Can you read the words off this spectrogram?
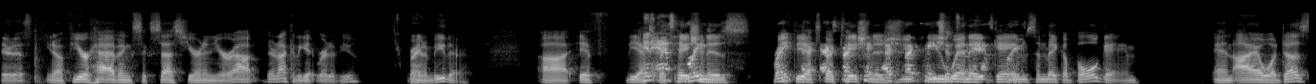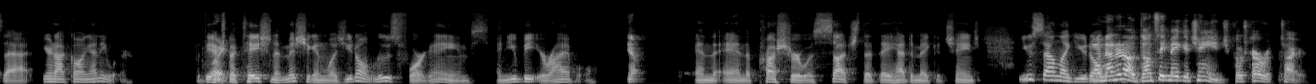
There it is. you know, if you're having success year in and year out, they're not going to get rid of you. You're Right. going to be there. Uh, if the expectation is right? If the uh, expectation Expecta- is you, you win eight games and make a bowl game, and Iowa does that, you're not going anywhere. But the right. expectation at Michigan was you don't lose four games and you beat your rival. Yep. And and the pressure was such that they had to make a change. You sound like you don't. No, no, no, no. Don't say make a change. Coach Carr retired.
